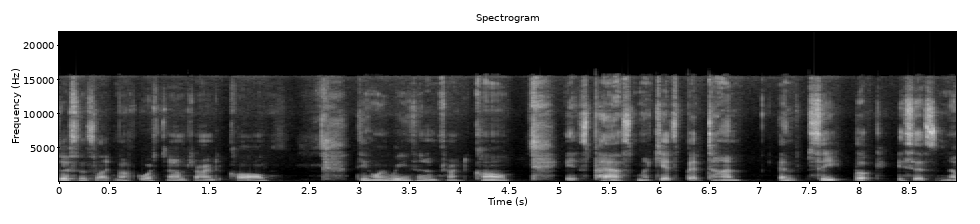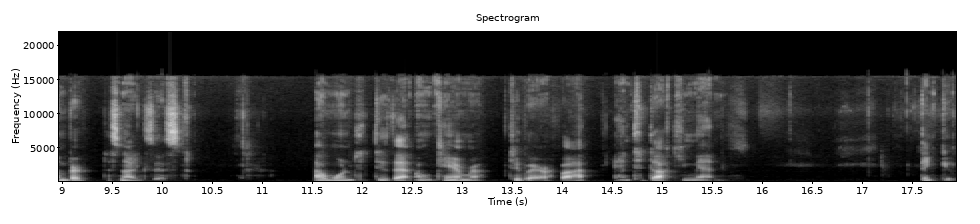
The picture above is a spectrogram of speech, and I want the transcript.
This is like my fourth time trying to call. The only reason I'm trying to call is past my kid's bedtime and see, look, it says number does not exist. I wanted to do that on camera to verify and to document. Thank you.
